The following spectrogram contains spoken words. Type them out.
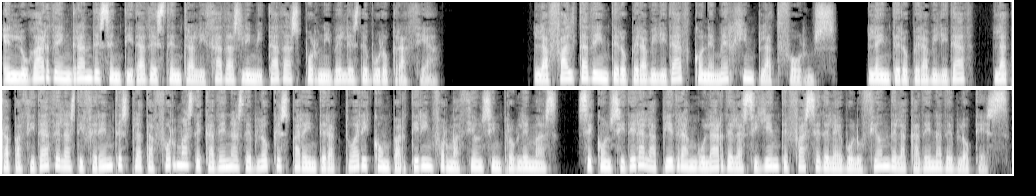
en lugar de en grandes entidades centralizadas limitadas por niveles de burocracia. La falta de interoperabilidad con emerging platforms la interoperabilidad, la capacidad de las diferentes plataformas de cadenas de bloques para interactuar y compartir información sin problemas, se considera la piedra angular de la siguiente fase de la evolución de la cadena de bloques.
